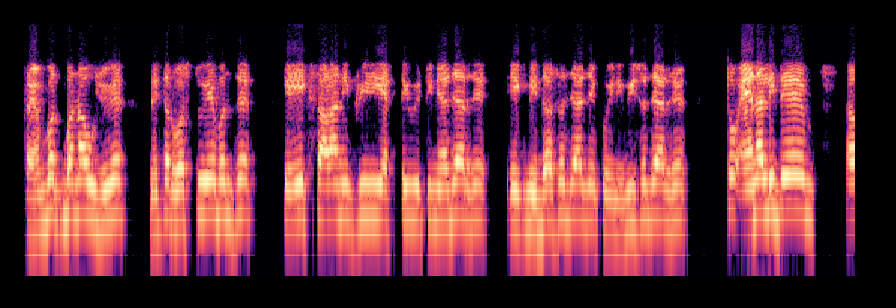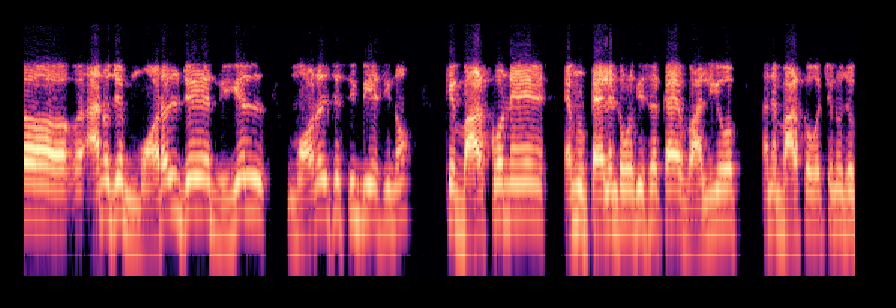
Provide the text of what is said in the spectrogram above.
ફ્રેમવર્ક બનાવવું જોઈએ, નહીતર વસ્તુ એ બનશે કે એક શાળાની ફી એક્ટિવિટીની હજાર છે એકની દસ હજાર છે કોઈની વીસ હજાર છે. તો એના લીધે આનો જે મોરલ જે રિયલ મોરલ છે સીબીએસઈ નો કે બાળકોને એમનું ટેલેન્ટ ઓળખી શકાય વાલીઓ અને બાળકો વચ્ચેનો જો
